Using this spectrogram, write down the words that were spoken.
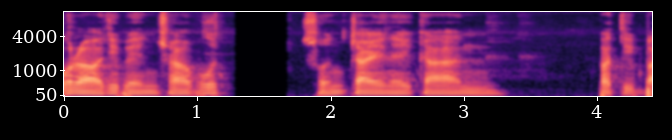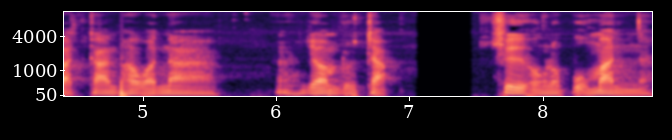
วกเราที่เป็นชาวพุทธสนใจในการปฏิบัติการภาวนาย่อมรู้จักชื่อของหลวงปู่มั่นนะ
